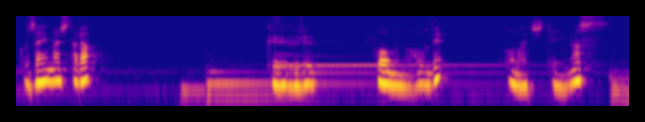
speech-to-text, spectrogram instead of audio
ございましたら Google フォームの方でお待ちしています。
